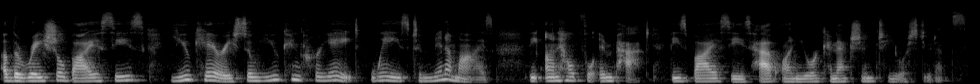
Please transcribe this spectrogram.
of the racial biases you carry so you can create ways to minimize the unhelpful impact these biases have on your connection to your students.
